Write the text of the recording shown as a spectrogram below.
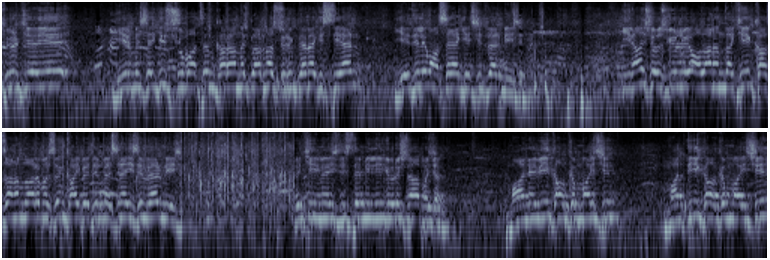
Türkiye'yi 28 Şubat'ın karanlıklarına sürüklemek isteyen yedili masaya geçit vermeyecek. İnanç özgürlüğü alanındaki kazanımlarımızın kaybedilmesine izin vermeyecek. Peki mecliste milli görüş ne yapacak? Manevi kalkınma için, maddi kalkınma için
